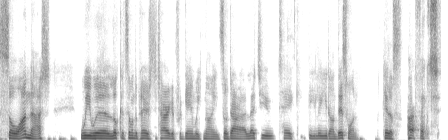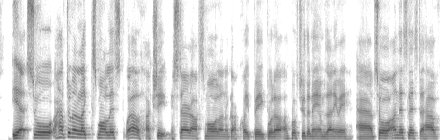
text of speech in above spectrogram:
So on that, we will look at some of the players to target for game week nine. So Dara, I'll let you take the lead on this one. Hit us. Perfect. Yeah, so I have done a like small list. Well, actually, it started off small and it got quite big, but I'll, I'll go through the names anyway. Um, so on this list, I have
